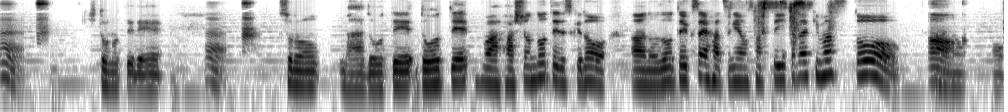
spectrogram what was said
うん。人の手で。うん。その、まあ、童貞、童貞、まあ、ファッション童貞ですけど、あの、童貞臭い発言をさせていただきますと、あの、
